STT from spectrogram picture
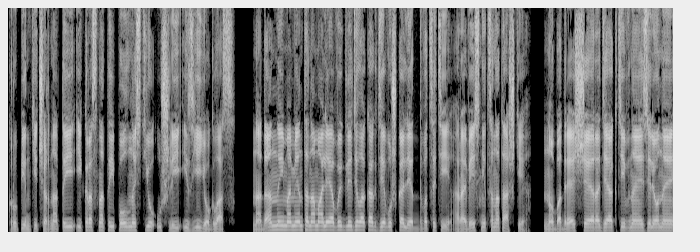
Крупинки черноты и красноты полностью ушли из ее глаз. На данный момент аномалия выглядела как девушка лет двадцати, ровесница Наташки, но бодрящее радиоактивное зеленое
